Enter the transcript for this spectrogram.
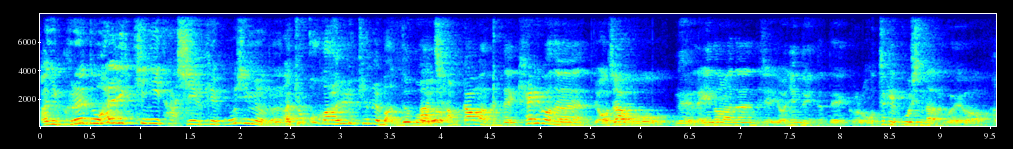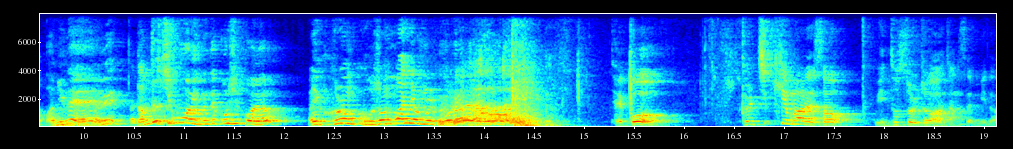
아니 그래도 할리퀸이 다시 이렇게 꼬시면은 아, 조커가 할리퀸을 만든 아 거예요. 잠깐만 근데 캐리건은 여자고 네. 레이너라는 이제 연인도 있는데 그걸 어떻게 꼬신다는 거예요? 아, 맞네. 남자친구가 있는데 꼬실 거예요? 아니 그런 고정관념을 버려요. 됐고 솔직히 말해서 윈터 솔저가 가장 셉니다.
